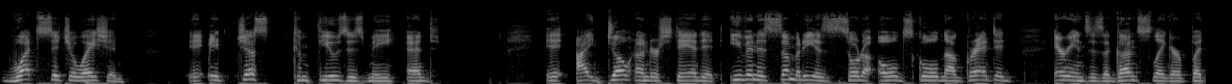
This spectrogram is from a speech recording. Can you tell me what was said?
what situation, it, it just confuses me. And it, I don't understand it. Even as somebody is sort of old school now, granted, Arians is a gunslinger, but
